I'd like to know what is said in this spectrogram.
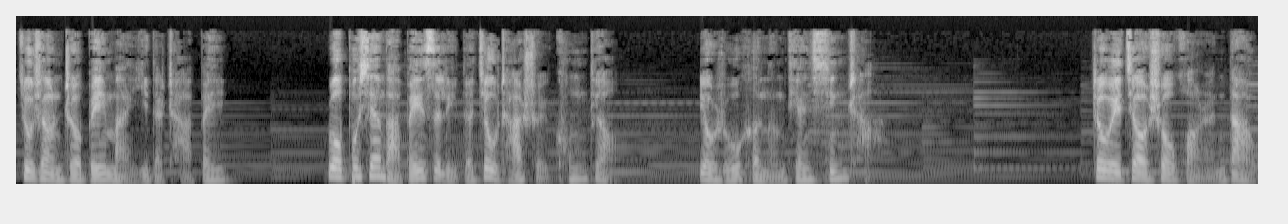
就像这杯满意的茶杯，若不先把杯子里的旧茶水空掉，又如何能添新茶？这位教授恍然大悟：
